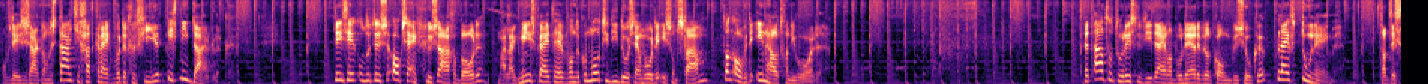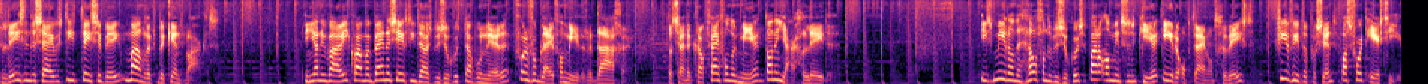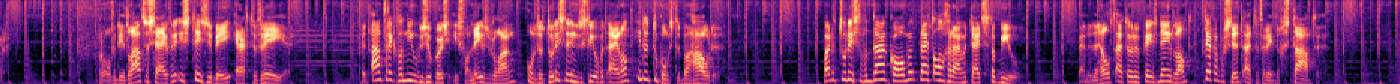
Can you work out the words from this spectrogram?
Of deze zaak nog een staartje gaat krijgen voor de griffier is niet duidelijk. Deze heeft ondertussen ook zijn excuus aangeboden, maar lijkt meer spijt te hebben van de commotie die door zijn woorden is ontstaan dan over de inhoud van die woorden. Het aantal toeristen die het eiland Bonaire wil komen bezoeken blijft toenemen. Dat is te lezen cijfers die het TCB maandelijks bekend maakt. In januari kwamen bijna 17.000 bezoekers naar Bonaire voor een verblijf van meerdere dagen. Dat zijn er krap 500 meer dan een jaar geleden. Iets meer dan de helft van de bezoekers waren al minstens een keer eerder op het eiland geweest. 44% was voor het eerst hier. Voor over dit laatste cijfer is het TCB erg tevreden. Het aantrekken van nieuwe bezoekers is van levensbelang om de toeristenindustrie op het eiland in de toekomst te behouden. Waar de toeristen vandaan komen blijft al een geruime tijd stabiel. Bijna de helft uit Europees Nederland, 30% uit de Verenigde Staten.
